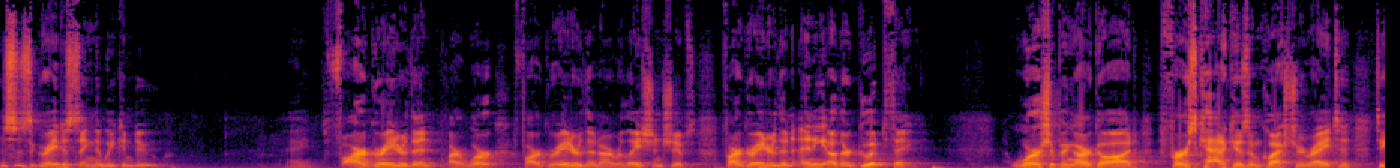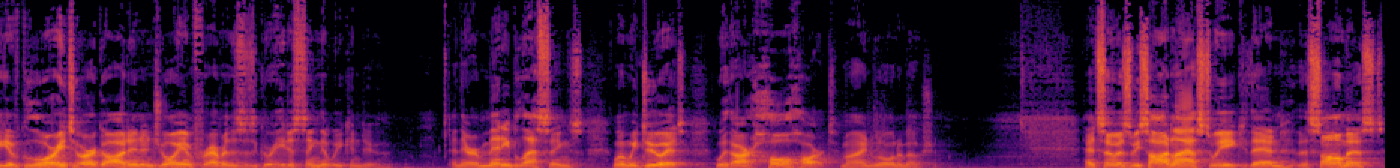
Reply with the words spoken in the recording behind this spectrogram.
this is the greatest thing that we can do. Far greater than our work, far greater than our relationships, far greater than any other good thing. Worshipping our God, first catechism question, right? To, to give glory to our God and enjoy Him forever. This is the greatest thing that we can do. And there are many blessings when we do it with our whole heart, mind, will, and emotion. And so, as we saw in last week, then, the psalmist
